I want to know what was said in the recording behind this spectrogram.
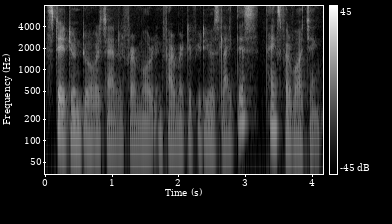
Stay tuned to our channel for more informative videos like this. Thanks for watching.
